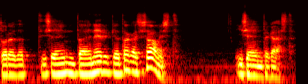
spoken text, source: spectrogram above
toredat iseenda energia tagasisaamist iseenda käest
